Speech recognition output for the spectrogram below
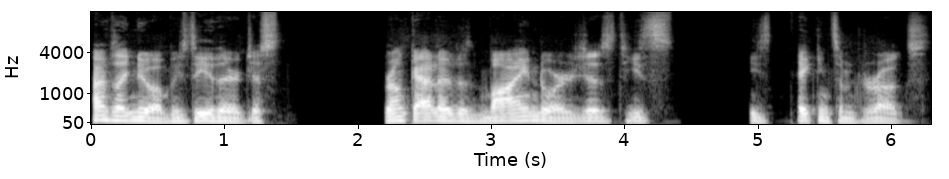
Times I knew him. He's either just drunk out of his mind or just he's he's taking some drugs.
